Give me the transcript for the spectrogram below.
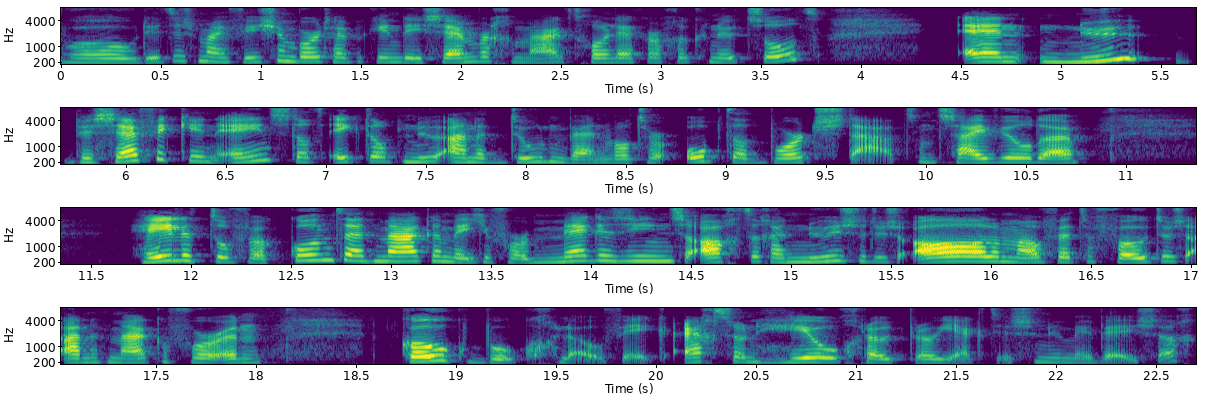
Wow, dit is mijn vision board, heb ik in december gemaakt, gewoon lekker geknutseld. En nu besef ik ineens dat ik dat nu aan het doen ben, wat er op dat bord staat. Want zij wilde hele toffe content maken, een beetje voor magazines-achtig. En nu is ze dus allemaal vette foto's aan het maken voor een kookboek, geloof ik. Echt zo'n heel groot project is ze nu mee bezig.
